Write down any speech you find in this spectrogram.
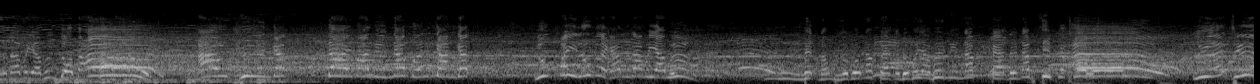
ชนะพยาพึ่งโดนมา เอ้า เอาคืนครับ ลุกไม่ลุกเลยครับชนะพยาพึ่งอืมเพชรหนองผือโดนนับแปดกระดูกพญาพึ่งนี่นับแปดหรือนับสิบครับโอ้เหลือเชื่อ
